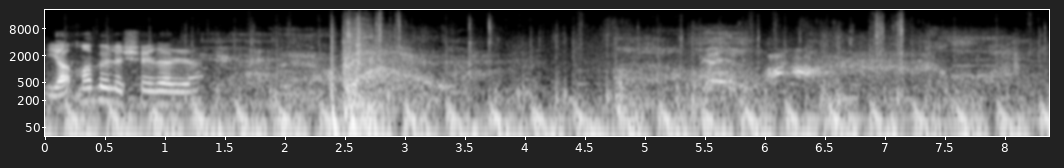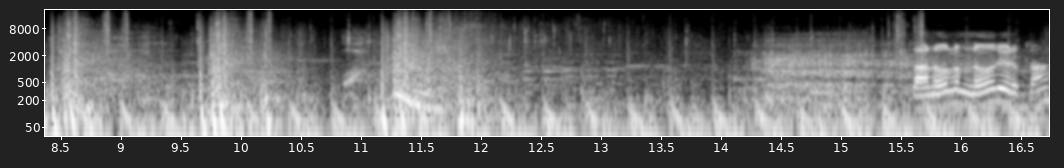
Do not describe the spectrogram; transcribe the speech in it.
Yapma böyle şeyler ya. Lan oğlum ne oluyor lan?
